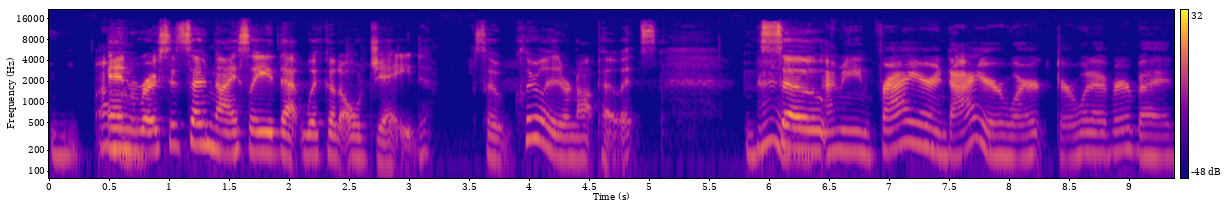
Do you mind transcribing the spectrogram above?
Oh. and roasted so nicely that wicked old jade. So clearly they're not poets. No. so- I mean, Fryer and Dyer worked or whatever, but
